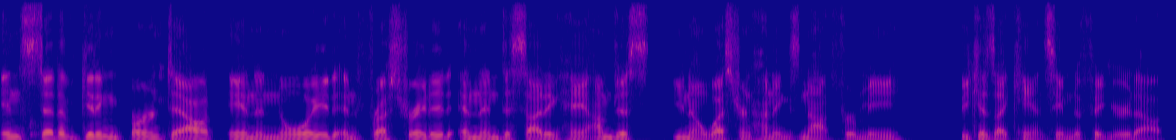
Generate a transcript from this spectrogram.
instead of getting burnt out and annoyed and frustrated and then deciding, hey, I'm just, you know, Western hunting's not for me because I can't seem to figure it out.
